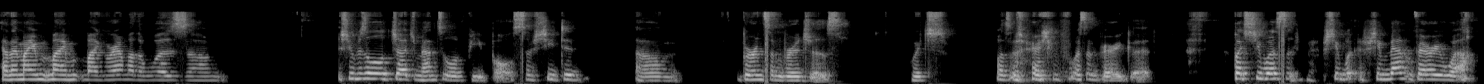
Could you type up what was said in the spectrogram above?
And then my my my grandmother was um, she was a little judgmental of people, so she did um, burn some bridges, which wasn't very wasn't very good. But she was she she meant very well.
